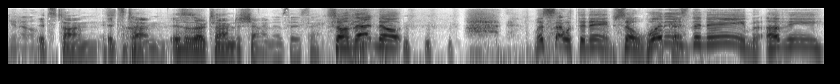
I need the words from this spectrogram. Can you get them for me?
You know, it's time. It's It's, time. time. This is our time to shine, as they say. So on that note, let's start with the name. So what is Okay. the name of the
